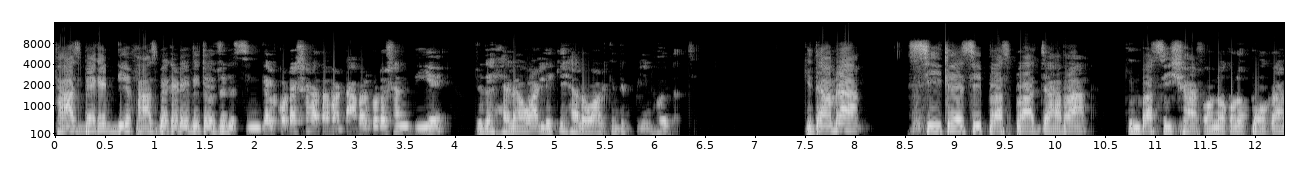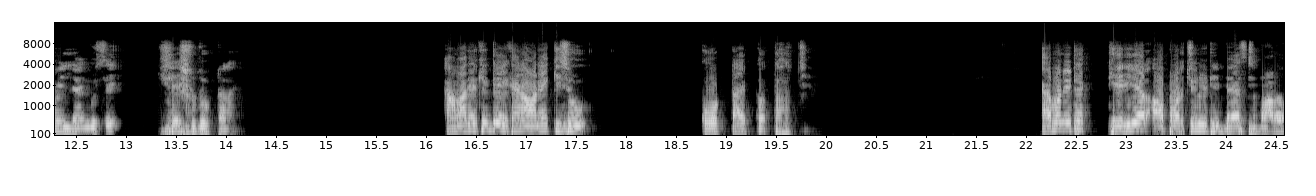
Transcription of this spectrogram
ফার্স্ট ব্যাকেট দিয়ে ফার্স্ট ব্যাকেটের ভিতরে যদি সিঙ্গেল কোটেশন অথবা ডাবল কোটেশন দিয়ে যদি হ্যালো ওয়ার্ল্ড লিখি হ্যালো ওয়ার্ল্ড কিন্তু প্রিন্ট হয়ে যাচ্ছে। কিন্তু আমরা সিতে সি প্লাস প্লাস জাভা কিংবা সি শার্প অন্য কোনো প্রোগ্রামিং ল্যাঙ্গুয়েজে সে সুযোগটা নাই। আমাদের কিন্তু এখানে অনেক কিছু কোড টাইপ করতে হচ্ছে। এবং এটা কেরিয়ার অপরচুনিটি বেস্ট ভালো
